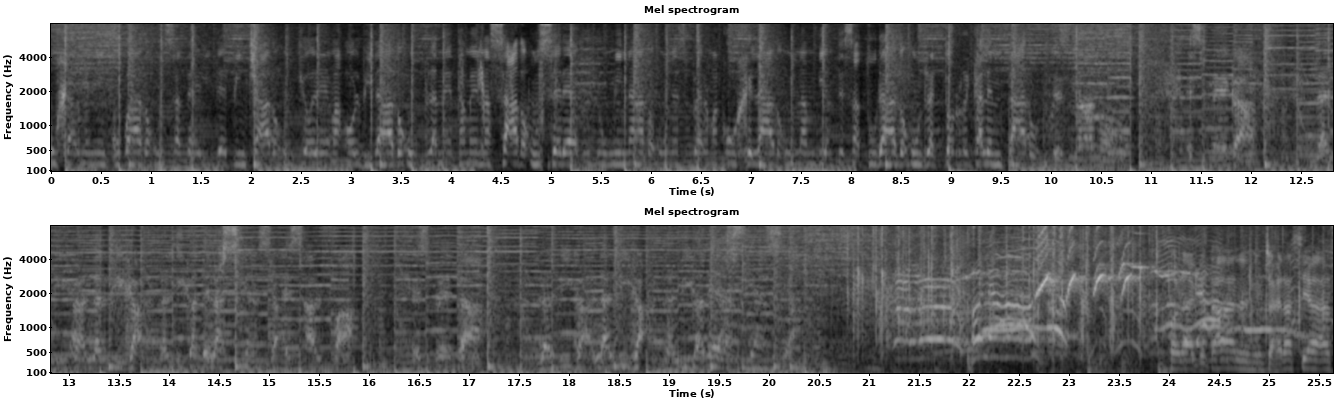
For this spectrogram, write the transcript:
Un germen incubado, un satélite pinchado, un teorema olvidado, un planeta amenazado, un cerebro iluminado, un esperma congelado, un ambiente saturado, un reactor recalentado. Es nano, es mega, la liga, la liga, la liga de la ciencia es alfa, es beta, la liga, la liga, la liga de la ciencia. Hola, ¿qué tal? Muchas gracias.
